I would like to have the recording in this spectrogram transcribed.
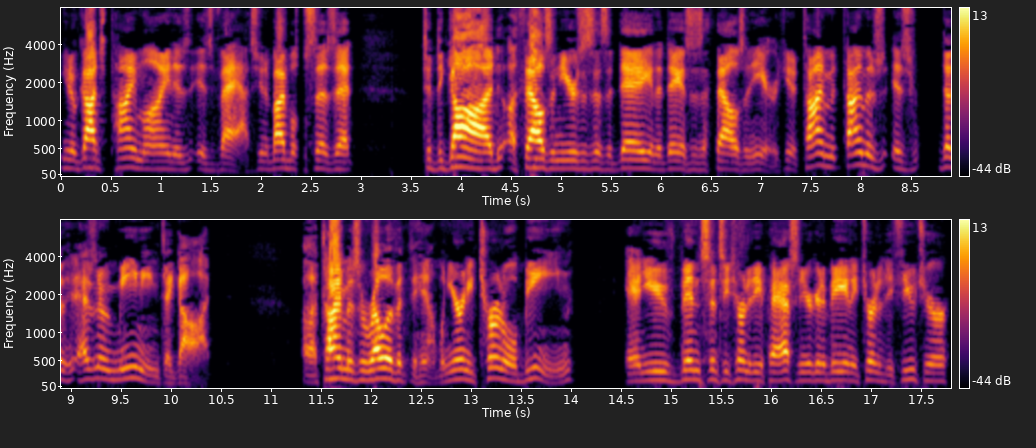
you know, God's timeline is is vast. You know, the Bible says that to the God, a thousand years is as a day, and a day is as a thousand years. You know, time time is is has no meaning to God. Uh, time is irrelevant to Him. When you're an eternal being, and you've been since eternity past and you're going to be in eternity future,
